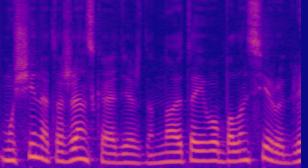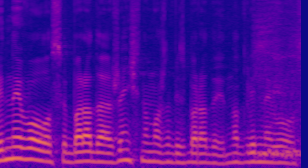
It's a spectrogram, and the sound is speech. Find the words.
мужчин, это женская одежда, но это его балансирует. Длинные волосы, борода, женщина можно без бороды, но длинные волосы.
